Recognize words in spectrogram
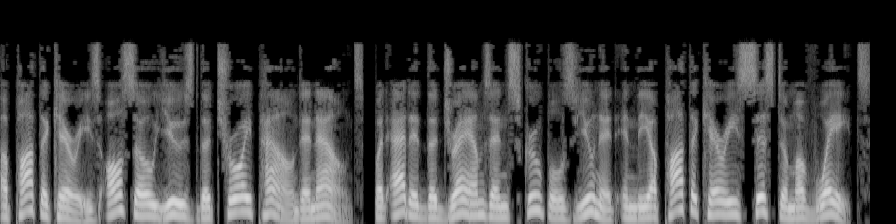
Apothecaries also used the troy pound and ounce, but added the drams and scruples unit in the apothecaries' system of weights.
